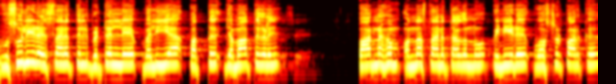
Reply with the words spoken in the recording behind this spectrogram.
വുസൂലിയുടെ അടിസ്ഥാനത്തിൽ ബ്രിട്ടനിലെ വലിയ പത്ത് ജമാത്തുകളിൽ പാർണഹം ഒന്നാം സ്ഥാനത്താകുന്നു. പിന്നീട് വോസ്റ്റർ പാർക്ക്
